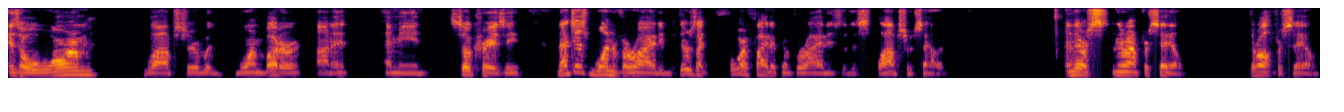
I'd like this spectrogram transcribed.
is a warm lobster with warm butter on it. I mean, so crazy. Not just one variety, but there was like four or five different varieties of this lobster salad. And they're they're out for sale. They're all for sale.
